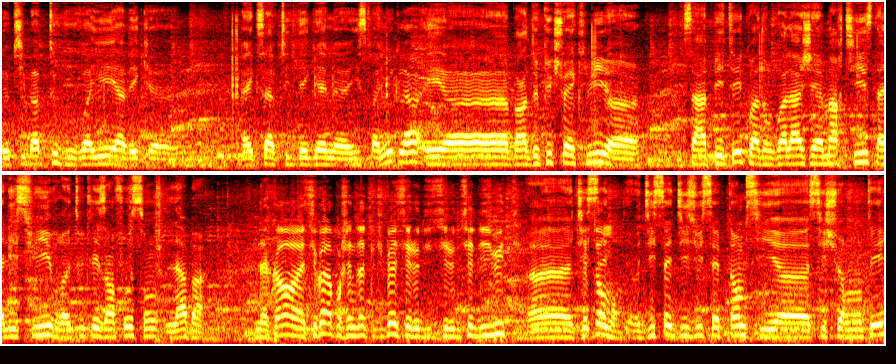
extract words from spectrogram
le petit Babtou que vous voyez avec, euh, avec sa petite dégaine euh, hispanique là. Et euh, ben, depuis que je suis avec lui, euh, ça a pété quoi. Donc voilà, GM Artiste, allez suivre. Toutes les infos sont là-bas. D'accord. Et C'est quoi la prochaine date que tu fais? C'est le, c'est le 17-18 Euh, Septembre. 17-18 septembre si, euh, si je suis remonté.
